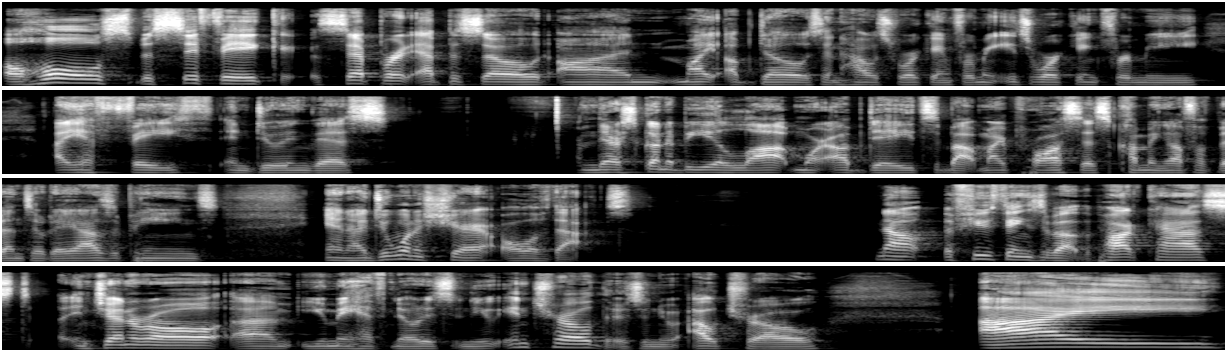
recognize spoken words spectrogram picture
a whole specific separate episode on my updose and how it's working for me. It's working for me. I have faith in doing this. And there's going to be a lot more updates about my process coming off of benzodiazepines. And I do want to share all of that. Now, a few things about the podcast. In general, um, you may have noticed a new intro, there's a new outro. I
